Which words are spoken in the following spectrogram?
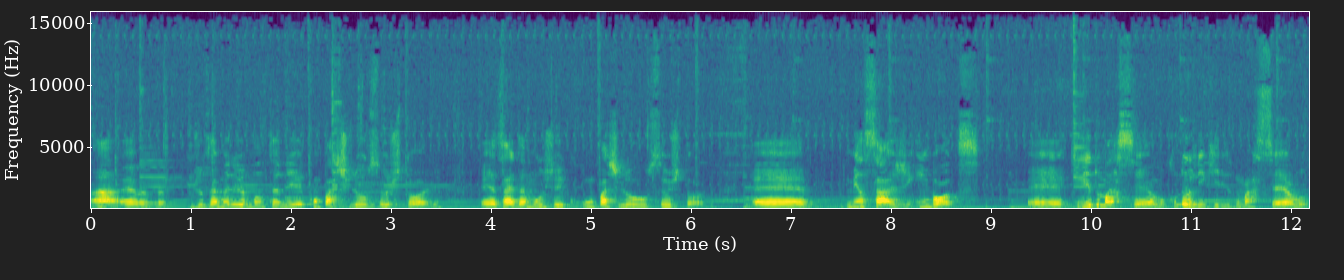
Ah, é, José Maria Montaner compartilhou o seu história. É, Zaida Muxa compartilhou o seu história. É, mensagem, inbox. É, querido Marcelo, quando eu li Querido Marcelo,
